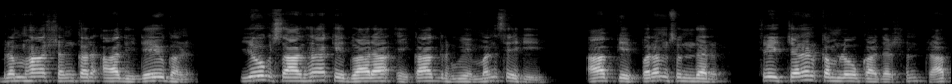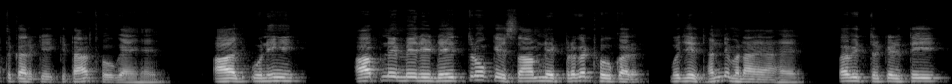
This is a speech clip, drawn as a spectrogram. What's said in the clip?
ब्रह्मा, शंकर आदि देवगण योग साधना के द्वारा एकाग्र हुए मन से ही आपके परम सुंदर श्री चरण कमलों का दर्शन प्राप्त करके कितार्थ हो गए हैं। आज उन्हीं आपने मेरे नेत्रों के सामने प्रकट होकर मुझे धन्य बनाया है। पवित्र कीर्ति,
